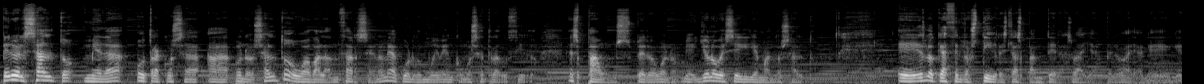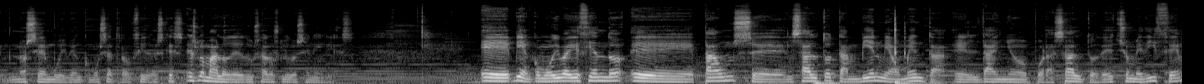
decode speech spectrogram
Pero el salto me da otra cosa, a, bueno, salto o abalanzarse, no me acuerdo muy bien cómo se ha traducido. Es pounce, pero bueno, yo lo voy a seguir llamando salto. Eh, es lo que hacen los tigres, las panteras, vaya, pero vaya, que, no sé muy bien cómo se ha traducido. Es que es, lo malo de usar los libros en inglés. Eh, bien, como iba diciendo, eh, Pounce, el salto, también me aumenta el daño por asalto. De hecho, me dice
